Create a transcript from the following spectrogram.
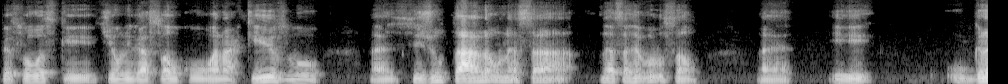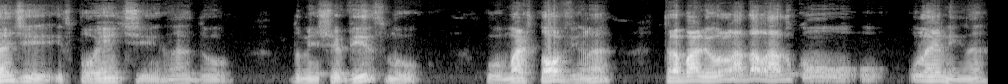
pessoas que tinham ligação com o anarquismo, né, se juntaram nessa, nessa revolução. Né? E o grande expoente né, do, do menchevismo, o Martov, né, trabalhou lado a lado com o, o Lenin. Né?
